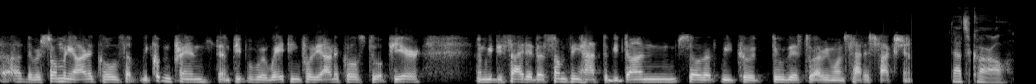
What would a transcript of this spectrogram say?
uh, there were so many articles that we couldn't print and people were waiting for the articles to appear. And we decided that something had to be done so that we could do this to everyone's satisfaction. That's Karl.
